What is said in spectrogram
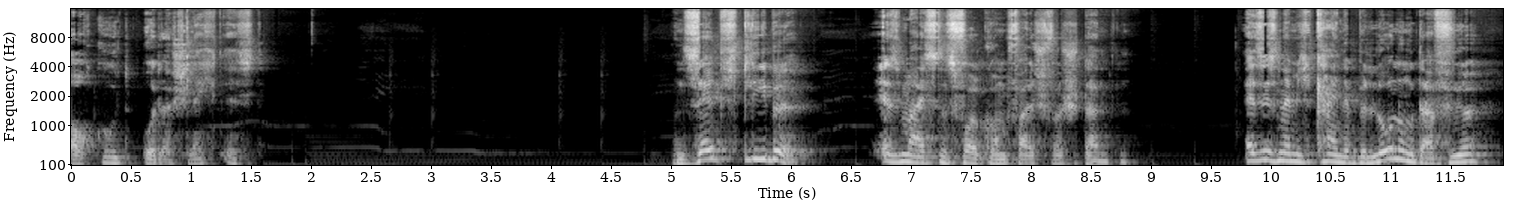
auch gut oder schlecht ist. Und Selbstliebe ist meistens vollkommen falsch verstanden. Es ist nämlich keine Belohnung dafür,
